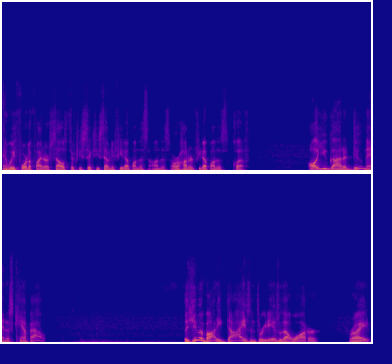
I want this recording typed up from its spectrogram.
and we fortified ourselves 50, 60, 70 feet up on this on this, or 100 feet up on this cliff, all you got to do, man, is camp out. The human body dies in three days without water, right?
